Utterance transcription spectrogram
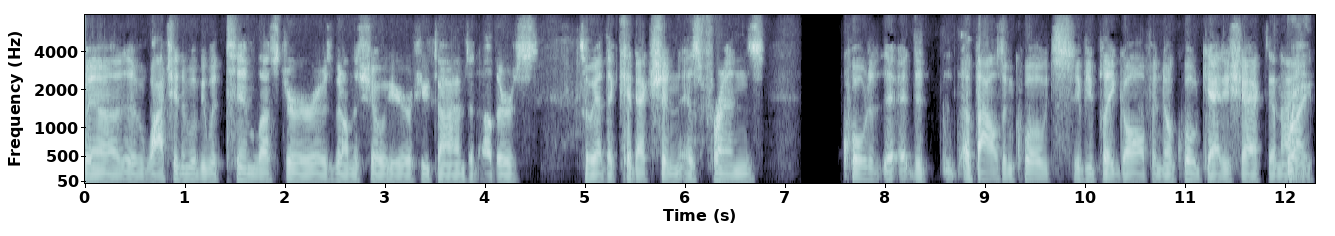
uh, watching the movie with Tim Lester who's been on the show here a few times and others. So we had the connection as friends quoted uh, uh, a thousand quotes. If you play golf and don't quote Caddyshack, then I. Right.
